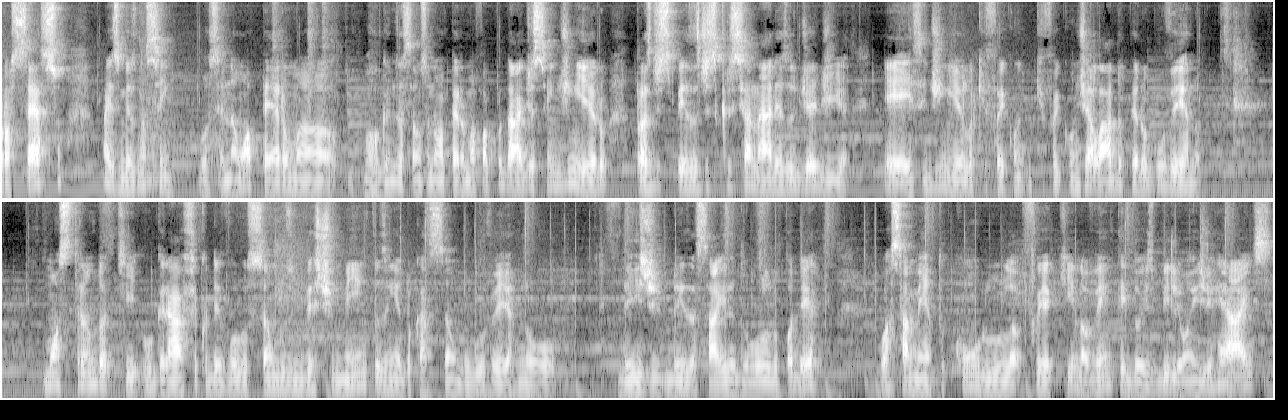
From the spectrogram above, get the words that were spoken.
processo, mas mesmo assim, você não opera uma, uma organização, você não opera uma faculdade sem dinheiro para as despesas discricionárias do dia a dia. E é esse dinheiro que foi, que foi congelado pelo governo mostrando aqui o gráfico da evolução dos investimentos em educação do governo desde, desde a saída do Lula do poder. O orçamento com o Lula foi aqui 92 bilhões de reais.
